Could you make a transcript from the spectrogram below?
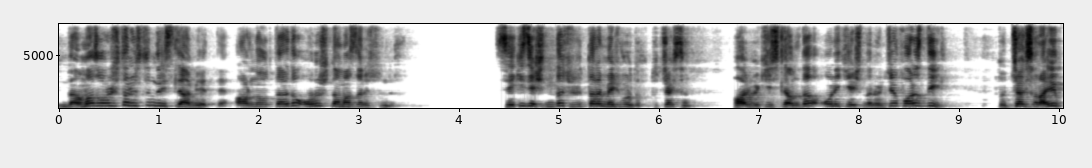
Namaz oruçtan üstündür İslamiyet'te. Arnavutlarda oruç namazdan üstündür. 8 yaşında çocuklara mecburdur. Tutacaksın. Halbuki İslam'da 12 yaşından önce farz değil. Tutacaksın ayıp.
